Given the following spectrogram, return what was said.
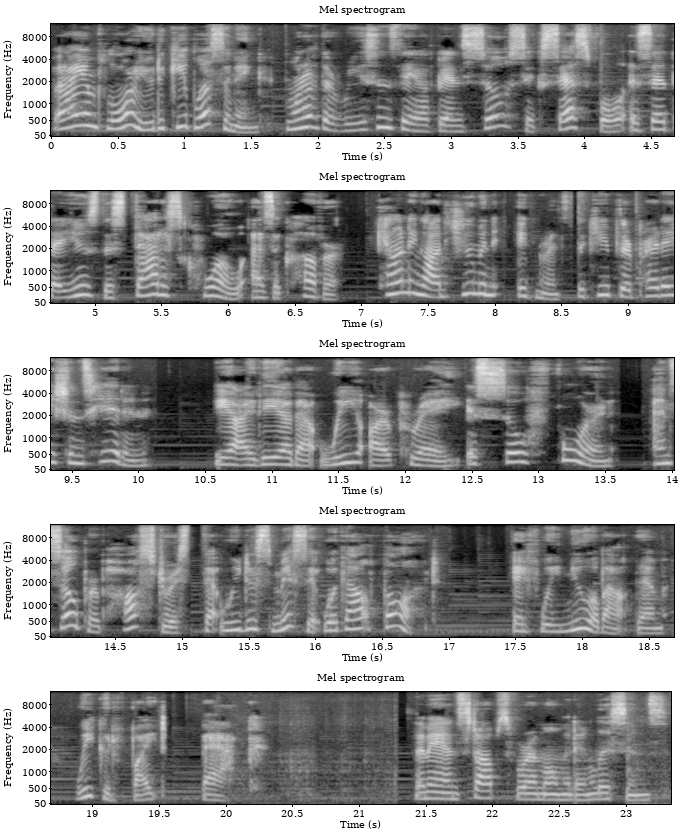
but I implore you to keep listening. One of the reasons they have been so successful is that they use the status quo as a cover, counting on human ignorance to keep their predations hidden the idea that we are prey is so foreign and so preposterous that we dismiss it without thought. If we knew about them, we could fight back. The man stops for a moment and listens.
